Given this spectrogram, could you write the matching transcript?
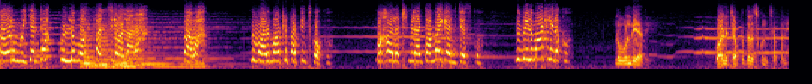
నోరు ముయ్యండ్రా కుళ్ళు మోసచ్చిన వాళ్ళారా బావా నువ్వు వాళ్ళ మాటలు పట్టించుకోకు. మహాలక్ష్మి లాంటి అమ్మాయి గారిని చేసుకో. నువ్వు వీళ్ళ మాటలు వినకు. నువ్వు ఉండి అది. వాళ్ళు చెప్పదలుచుకుని చెప్పని.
